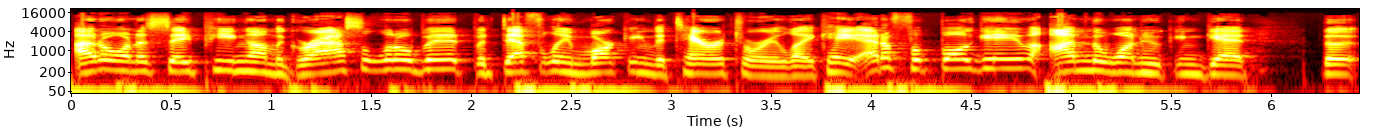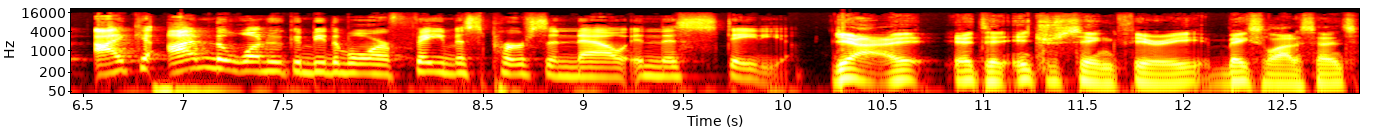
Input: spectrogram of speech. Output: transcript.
I don't want to say peeing on the grass a little bit, but definitely marking the territory. Like, hey, at a football game, I'm the one who can get the I can, I'm the one who can be the more famous person now in this stadium. Yeah, it, it's an interesting theory. It makes a lot of sense.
